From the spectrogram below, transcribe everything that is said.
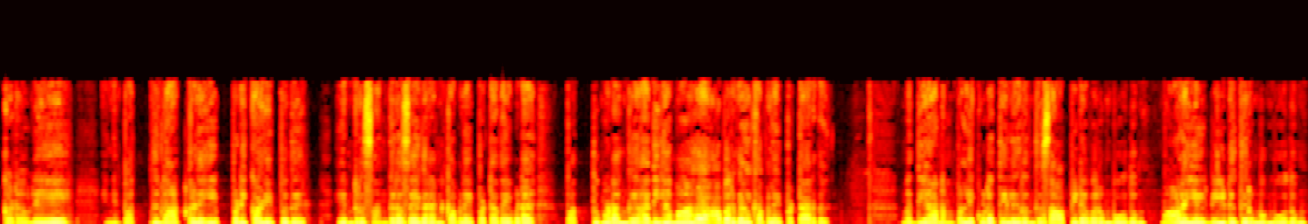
கடவுளே இனி பத்து நாட்களை எப்படி கழிப்பது? என்று சந்திரசேகரன் கவலைப்பட்டதை விட பத்து மடங்கு அதிகமாக அவர்கள் கவலைப்பட்டார்கள். மத்தியானம் பள்ளிக்கூடத்தில் இருந்து சாப்பிட வரும்போதும் மாலையில் வீடு திரும்பும் போதும்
